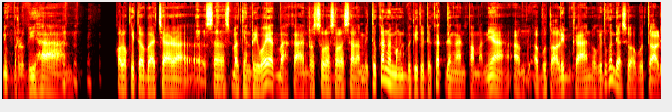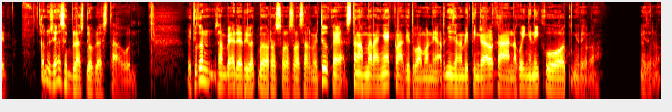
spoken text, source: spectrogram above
Ini berlebihan. Kalau kita baca eh, se- sebagian riwayat bahkan Rasulullah SAW itu kan memang begitu dekat dengan pamannya Ab- Abu Talib kan. Waktu itu kan diasuh Abu Talib. Kan usianya 11-12 tahun. Itu kan sampai ada riwayat bahwa Rasulullah SAW itu kayak setengah merengek lah gitu pamannya. Artinya jangan ditinggalkan, aku ingin ikut gitu loh. Gitu loh.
